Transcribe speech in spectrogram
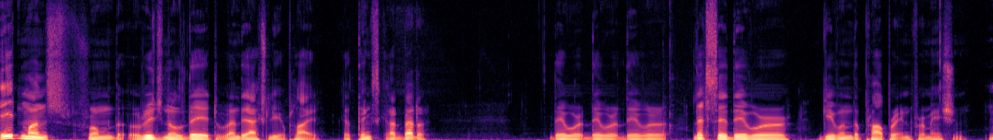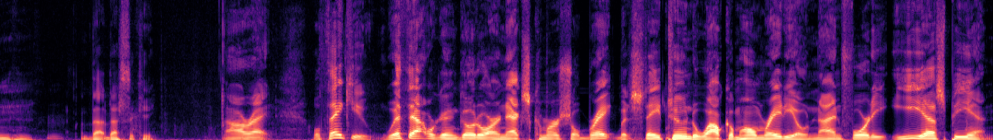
eight months from the original date when they actually applied. That things got better. They were, they were, they were. Let's say they were given the proper information. Mm-hmm. That that's the key. All right. Well, thank you. With that, we're going to go to our next commercial break, but stay tuned to Welcome Home Radio 940 ESPN.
